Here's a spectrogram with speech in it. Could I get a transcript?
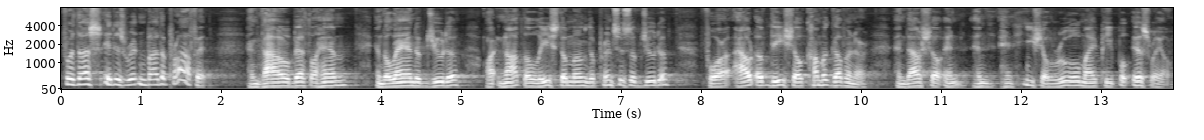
for thus it is written by the prophet, And thou, Bethlehem, in the land of Judah, art not the least among the princes of Judah, for out of thee shall come a governor, and thou shalt and, and, and he shall rule my people Israel.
